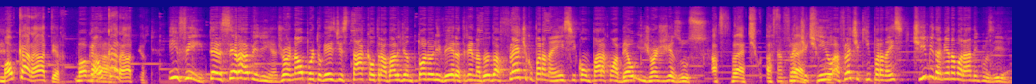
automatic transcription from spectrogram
Mau caráter. Mau caráter. caráter. Enfim, terceira rapidinha. Jornal Português destaca o trabalho de Antônio Oliveira, treinador do Atlético Paranaense, e compara com Abel e Jorge Jesus. Atlético. Atletiquinho, Atletiquinho Paranaense, time da minha namorada, inclusive.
